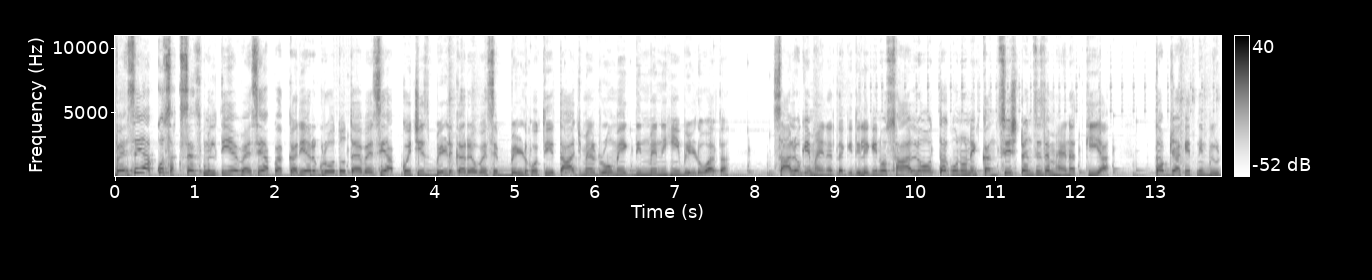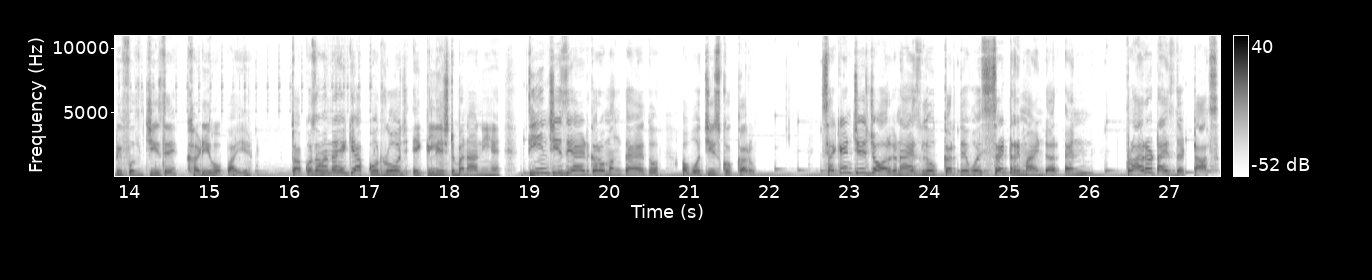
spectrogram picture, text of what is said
वैसे ही आपको सक्सेस मिलती है, वैसे आपका करियर ग्रोथ होता है, वैसे आप कोई चीज़ बिल्ड कर रहे हो, वैसे बिल्ड होती है। ताजमहल रोम एक दिन में नहीं बिल्ड हुआ था। सालों की मेहनत लगी थी, लेकिन वो सालों तक उन्होंने कंसिस्टेंसी से मेहनत किया, तब जाके इतनी ब्यूटीफुल चीज़ें खड़ी हो पाई है। तो आपको समझना है कि आपको रोज एक लिस्ट बनानी है, तीन चीज़ें ऐड करो, माँगता है तो और वो चीज़ को करो। सेकेंड चीज़ जो ऑर्गेनाइज लोग करते हैं, वो set reminder and prioritise the task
